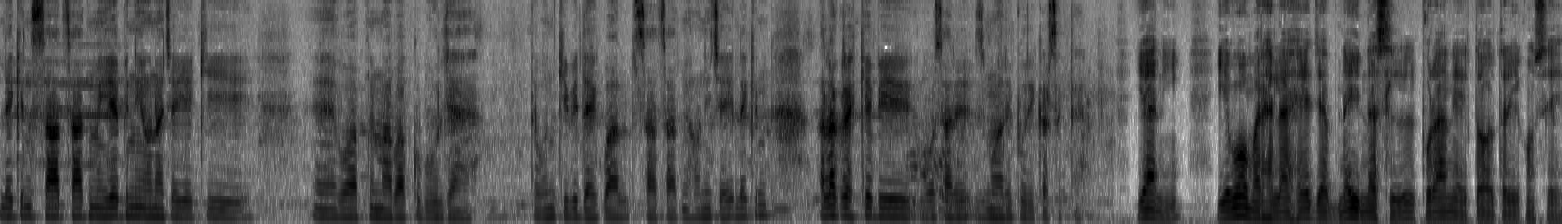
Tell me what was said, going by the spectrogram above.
لیکن ساتھ ساتھ میں یہ بھی نہیں ہونا چاہیے کہ وہ اپنے ماں باپ کو بھول جائیں۔ تو ان کی بھی دیکھ بھال ساتھ ساتھ میں ہونی چاہیے، لیکن الگ رہ کے بھی وہ ساری ذمہ داری پوری کر سکتے ہیں۔ یعنی یہ وہ مرحلہ ہے جب نئی نسل پرانے طور طریقوں سے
